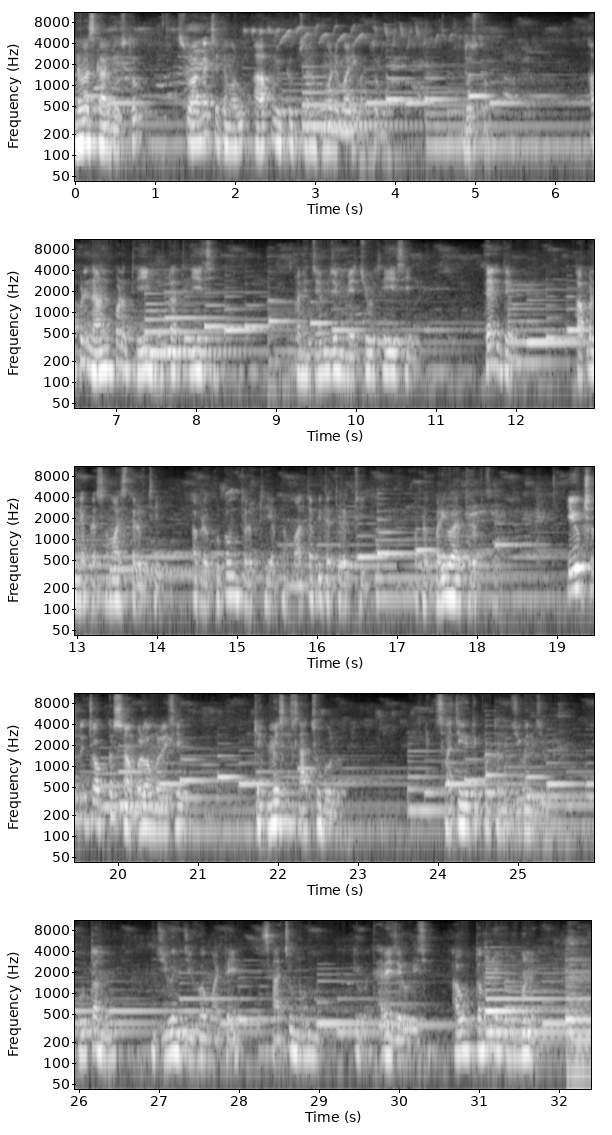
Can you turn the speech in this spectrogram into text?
નમસ્કાર દોસ્તો. સ્વાગત છે તમારું આપનું યુટ્યુબ ચેનલ હું અને મારી વાતોમાં દોસ્તો, આપણે નાનપણથી મોટા થઈએ છીએ અને જેમ જેમ મેચ્યોર થઈએ છીએ, તેમ તેમ આપણને આપણા સમાજ તરફથી, આપણા કુટુંબ તરફથી, આપણા માતા પિતા તરફથી, આપણા પરિવાર તરફથી એવો એક શબ્દ ચોક્કસ સાંભળવા મળે છે કે હંમેશા સાચું બોલો. સાચી રીતે પોતાનું જીવન જીવો. પોતાનું જીવન જીવવા માટે સાચું બોલવું એ વધારે જરૂરી છે. આવું તમને અને મને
